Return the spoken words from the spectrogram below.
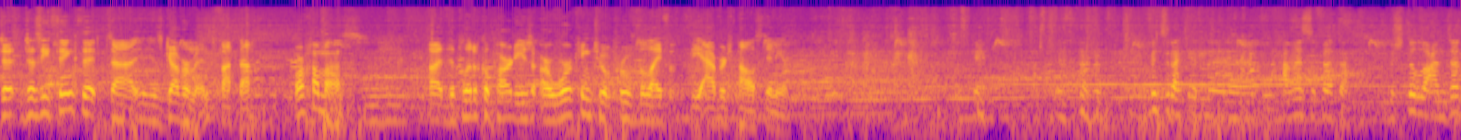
Do, does he think that uh, his government, Fatah or Hamas, uh, the political parties, are working to improve the life of the average Palestinian? فكرك إن حماس وفتح. بيشتغلوا عن جد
